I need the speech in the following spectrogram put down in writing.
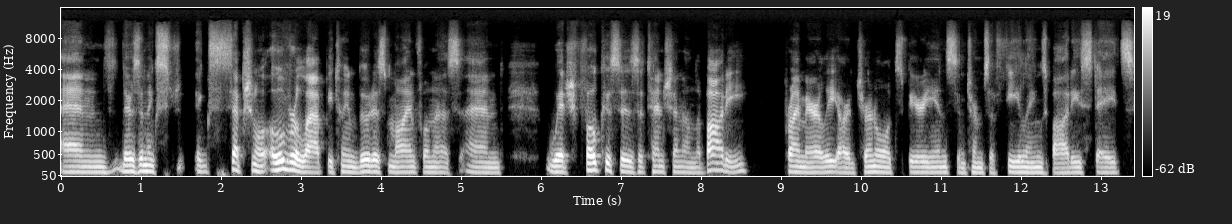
And there's an ex- exceptional overlap between Buddhist mindfulness and which focuses attention on the body, primarily our internal experience in terms of feelings, body states,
